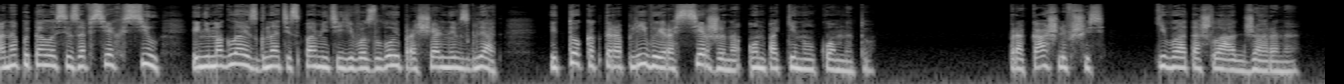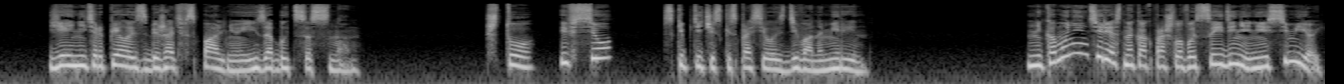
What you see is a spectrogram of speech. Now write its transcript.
она пыталась изо всех сил и не могла изгнать из памяти его злой прощальный взгляд и то, как торопливо и рассерженно он покинул комнату. Прокашлившись, Кива отошла от Джарана. Ей не терпелось сбежать в спальню и забыться сном. «Что, и все?» — скептически спросила с дивана Мирин. «Никому не интересно, как прошло воссоединение с семьей?»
